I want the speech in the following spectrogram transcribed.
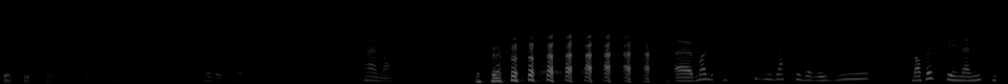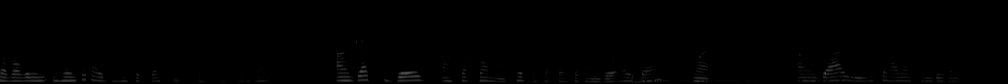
Je le trouve plus. Il faut que je comprenne ce qui se passe. Ah, j'avoue, j'aurais bien aimé voir. Ah non, je crois pas que j'aurais pas aimé. Voir. Euh, moi, le truc plus bizarre que j'avais vu, bah, en fait, c'était une amie qui m'avait envoyé. Une... J'en ai déjà parlé dans un podcast, mais c'est parti truc bizarre. Un gars qui baise un serpent, mais un très gros serpent, peut-être un boa ou quoi. Ouais. Un gars, il est littéralement en train de baiser un serpent.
